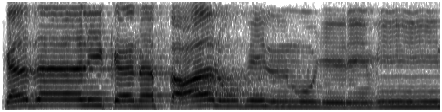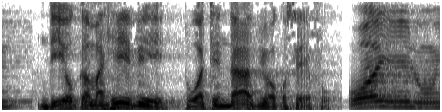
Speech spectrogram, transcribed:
Kadhalika naf'alu bil mujrimin. Ndiyo kama hivi tuwatendavyo wakosefu. Wailun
